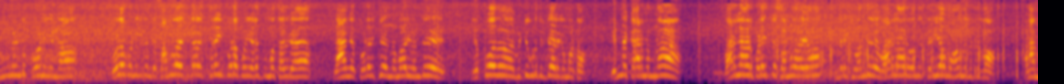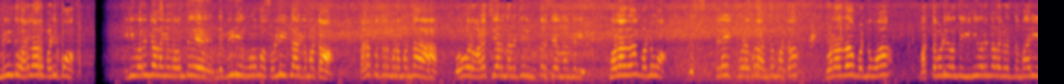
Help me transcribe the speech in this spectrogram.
முன்னின்று போனீங்கன்னா கொலை பண்ணிக்கிட்டு இந்த சமுதாயத்துக்காக சிறை கூட போய் எடுக்குமா தவிர நாங்கள் தொடர்ச்சியாக இந்த மாதிரி வந்து எப்போதும் விட்டு கொடுத்துக்கிட்டே இருக்க மாட்டோம். என்ன காரணம்னா வரலாறு படைத்த சமுதாயம் இன்றைக்கு வந்து வரலாறு வந்து தெரியாமல் வாழ்ந்துக்கிட்டு இருக்கோம். ஆனால் மீண்டும் வரலாறு படிப்போம். இனி வருங்காலங்களில் வந்து இந்த வீடியோ மூலமாக சொல்லிக்கிட்டுலாம் இருக்க மாட்டோம். கலப்பு திருமணம் பண்ணால் ஒவ்வொரு வளர்ச்சியாக இருந்தாலும் சரி முத்தரசியாக இருந்தாலும் சரி கொலை தான் பண்ணுவோம். இந்த சிறை கூட கூட அந்த மாட்டோம். கொலை தான் பண்ணுவோம். மற்றபடி வந்து இனி வருங்காலங்கள் இந்த மாதிரி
